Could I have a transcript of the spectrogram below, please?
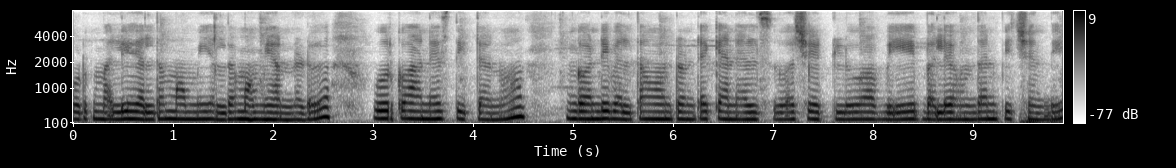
కొడుకు మళ్ళీ వెళ్దాం మమ్మీ వెళ్దాం మమ్మీ అన్నాడు. ఊరుకో అనేసి తిట్టాను. ఇంకోండి వెళ్తూ ఉంటుంటే కెనల్స్ చెట్లు అవి భలే ఉందనిపించింది.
